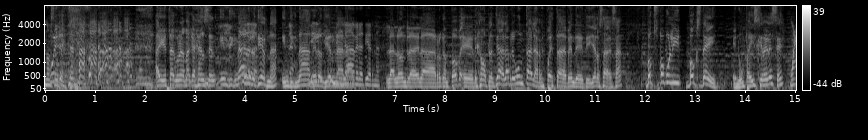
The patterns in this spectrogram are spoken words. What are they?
No Muy supe. Ahí está con una Maca Hansen indignada pero tierna. Indignada Sí, pero tierna. indignada, la- pero tierna. La Londra de la Rock and Pop. Eh, dejamos planteada la pregunta, la respuesta depende de ti, ya lo sabes, ¿ah? Vox Populi, Vox Day. En un país generese. Guau.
